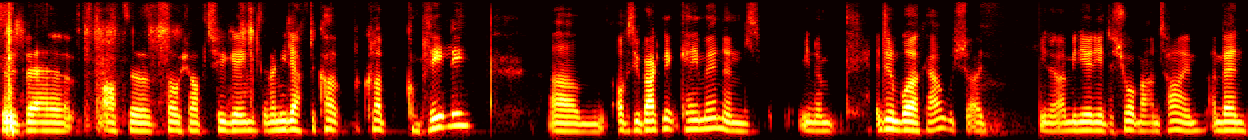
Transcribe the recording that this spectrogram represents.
who was there after Solskjaer after two games, and then he left the club, club completely. Um, obviously, Rangnick came in, and you know, it didn't work out. Which I, you know, I mean, he only had a short amount of time, and then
